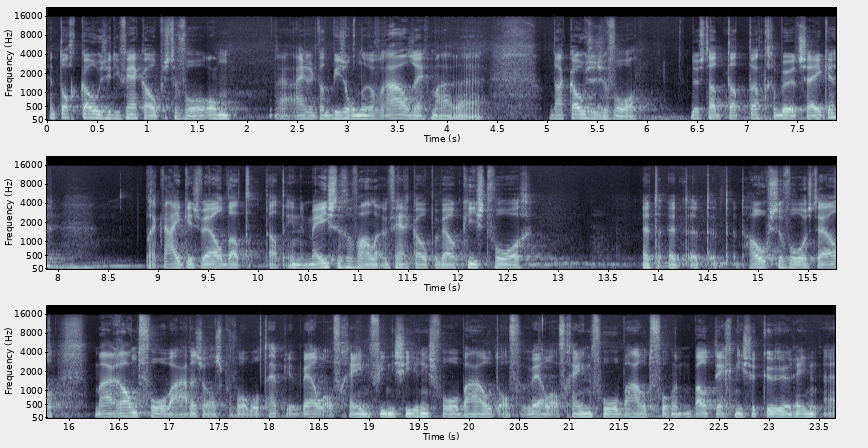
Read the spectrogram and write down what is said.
En toch kozen die verkopers ervoor om ja, eigenlijk dat bijzondere verhaal, zeg maar, uh, daar kozen ze voor. Dus dat, dat, dat gebeurt zeker. Praktijk is wel dat, dat in de meeste gevallen een verkoper wel kiest voor het, het, het, het, hoogste voorstel. Maar randvoorwaarden, zoals bijvoorbeeld heb je wel of geen financieringsvoorbehoud, of wel of geen voorbehoud voor een bouwtechnische keuring. Uh,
